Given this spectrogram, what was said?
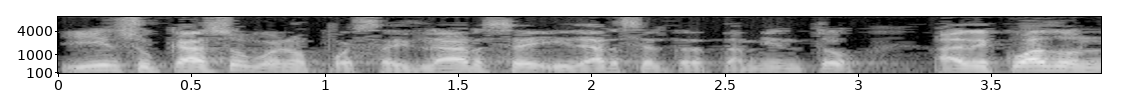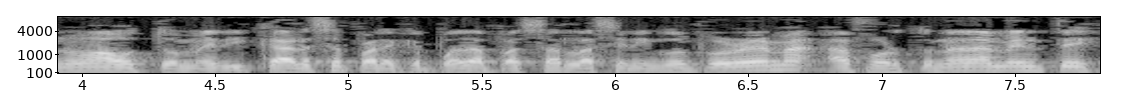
y en su caso, bueno, pues aislarse y darse el tratamiento adecuado, no automedicarse para que pueda pasarla sin ningún problema. Afortunadamente,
